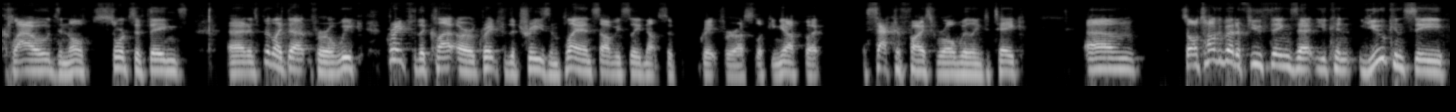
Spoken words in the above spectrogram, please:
clouds and all sorts of things. And it's been like that for a week. Great for the cloud, or great for the trees and plants. Obviously, not so great for us looking up, but a sacrifice we're all willing to take. Um, so I'll talk about a few things that you can you can see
